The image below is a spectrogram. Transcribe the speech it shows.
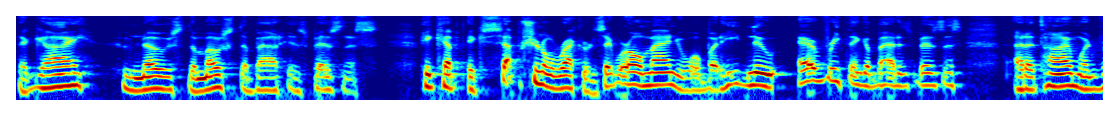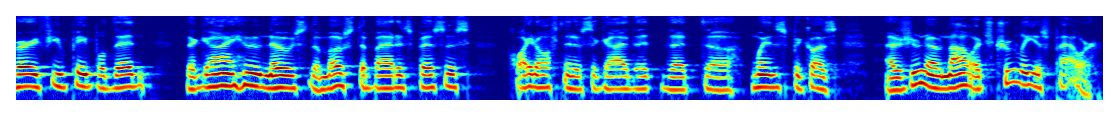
the guy who knows the most about his business he kept exceptional records. They were all manual, but he knew everything about his business at a time when very few people did. The guy who knows the most about his business quite often is the guy that that uh, wins because, as you know, knowledge truly is power,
